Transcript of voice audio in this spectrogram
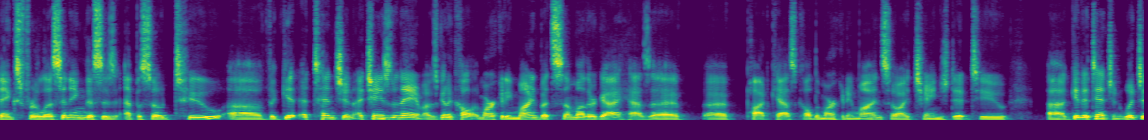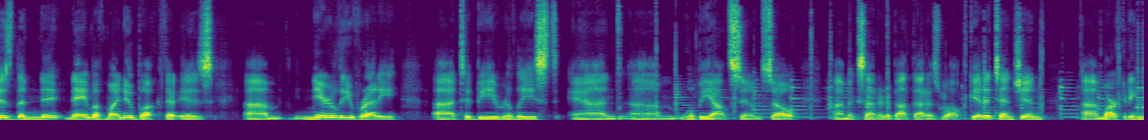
thanks for listening. This is episode two of the Get Attention. I changed the name. I was going to call it Marketing Mind, but some other guy has a, a podcast called The Marketing Mind. So I changed it to uh, Get Attention, which is the name of my new book that is um, nearly ready uh, to be released and um, will be out soon. So I'm excited about that as well. Get Attention, uh, Marketing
